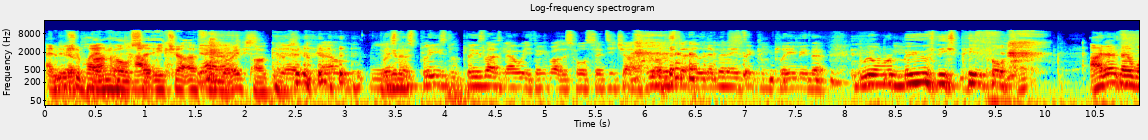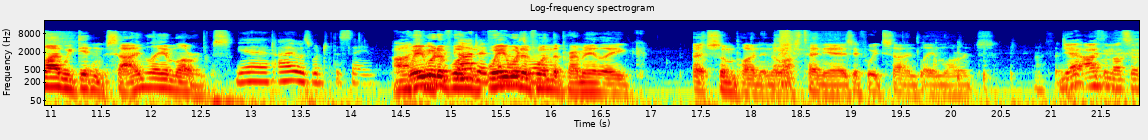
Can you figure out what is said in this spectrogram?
Ended we should ban for Hull Hal- City chat Yeah. for this podcast. Yeah, um, listeners, please, please let us know what you think about this whole city chat. If you want us to eliminate it completely, then we'll remove these people. I don't know why we didn't sign Liam Lawrence. Yeah, I always wondered the same. I we think- would have won. Ricardo We Fuller would as have won well. the Premier League at some point in the last ten years if we'd signed Liam Lawrence. I think. Yeah, I think that's a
